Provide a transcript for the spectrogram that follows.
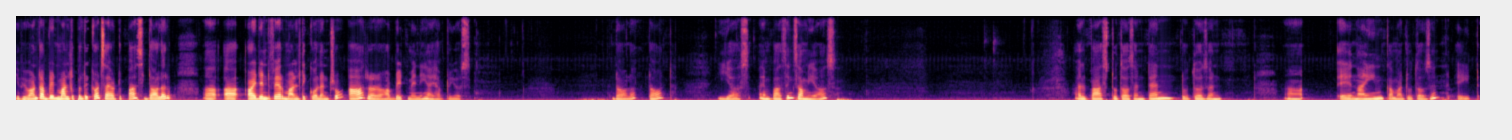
if you want to update multiple records I have to pass dollar uh, uh, identifier multi-colon true or uh, update many I have to use. Dollar dot years I am passing some years. I'll pass 2010 2009 comma 2008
